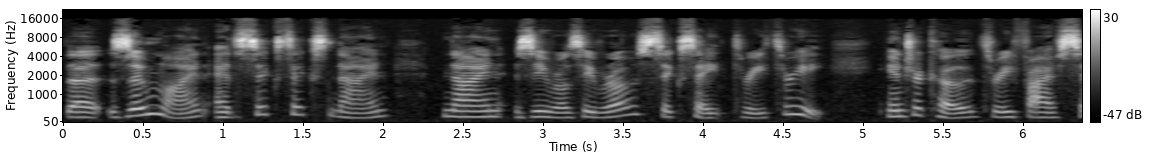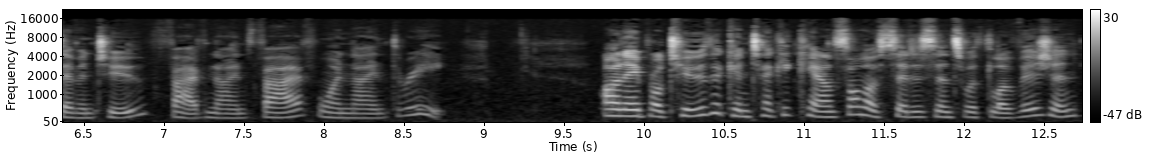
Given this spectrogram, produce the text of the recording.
the Zoom line at 669 900 6833. Enter code 3572 595 193. On April 2, the Kentucky Council of Citizens with Low Vision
